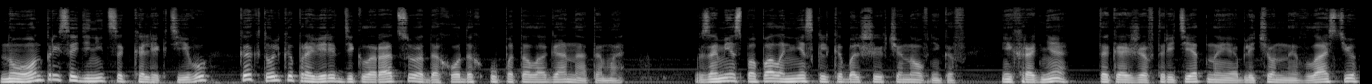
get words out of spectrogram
Но он присоединится к коллективу, как только проверит декларацию о доходах у патологоанатома. В замес попало несколько больших чиновников – их родня, такая же авторитетная и облеченная властью,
